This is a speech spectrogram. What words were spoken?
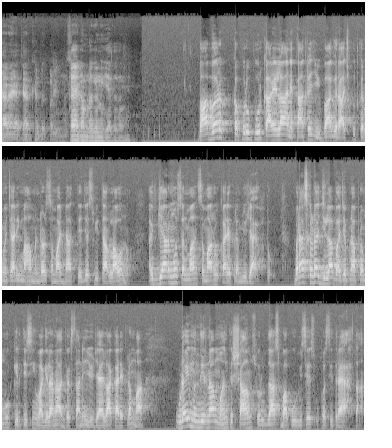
તારા અત્યારે ખબર પડી કયા ગામ લગ્ન ગયા હતા તમે? બાબર કપરુપુર કારેલા અને કાંકરેજ વિભાગ રાજપૂત કર્મચારી મહામંડળ સમાજના તેજસ્વી તારલાઓનો અગિયારમો સન્માન સમારોહ કાર્યક્રમ યોજાયો હતો. બનાસકાંઠા જિલ્લા ભાજપના પ્રમુખ કીર્તિસિંહ વાઘેલાના અધ્યક્ષસ્થાને યોજાયેલા કાર્યક્રમમાં ઉડાઈ મંદિરના મહંત શ્યામ સ્વરૂપદાસ બાપુ વિશેષ ઉપસ્થિત રહ્યા હતા.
